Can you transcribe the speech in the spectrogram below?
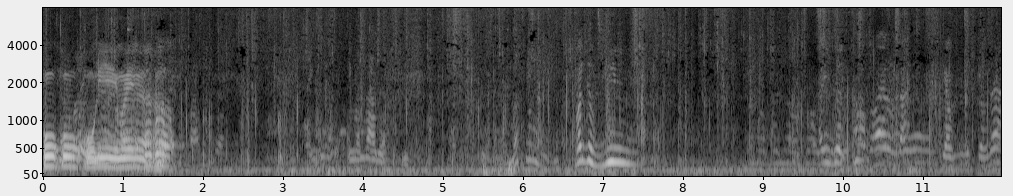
cô cô cô đi mấy vẫn được view anh được thuốc em đang kéo kéo ra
